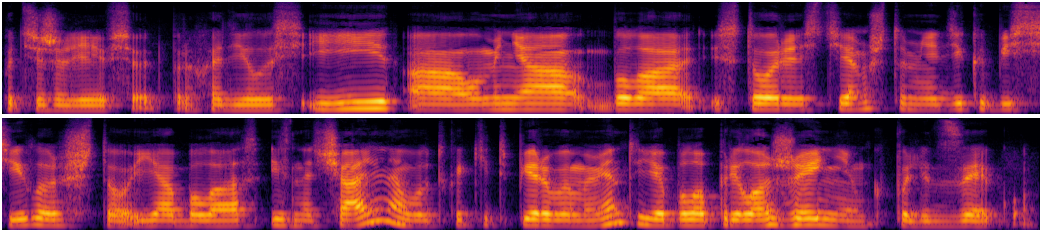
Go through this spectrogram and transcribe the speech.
потяжелее все это проходилось. И а, у меня была история с тем, что меня дико бесило, что я была изначально, вот какие-то первые моменты, я была приложением к политзеку.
